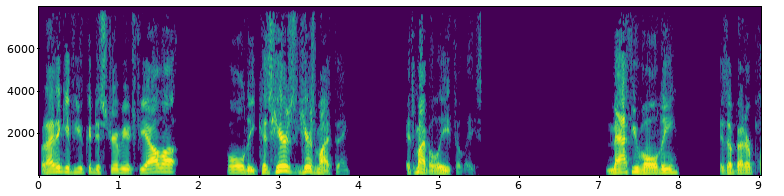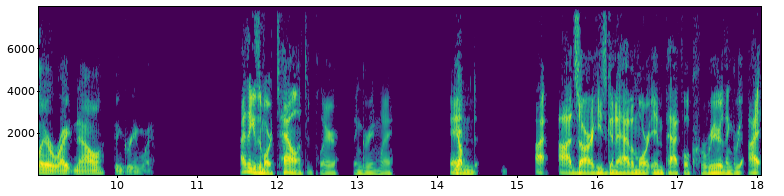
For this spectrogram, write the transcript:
But I think if you could distribute Fiala, Boldy, because here's here's my thing. It's my belief, at least. Matthew Boldy is a better player right now than Greenway. I think he's a more talented player than Greenway, Yep. and I, odds are he's going to have a more impactful career than Green. I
